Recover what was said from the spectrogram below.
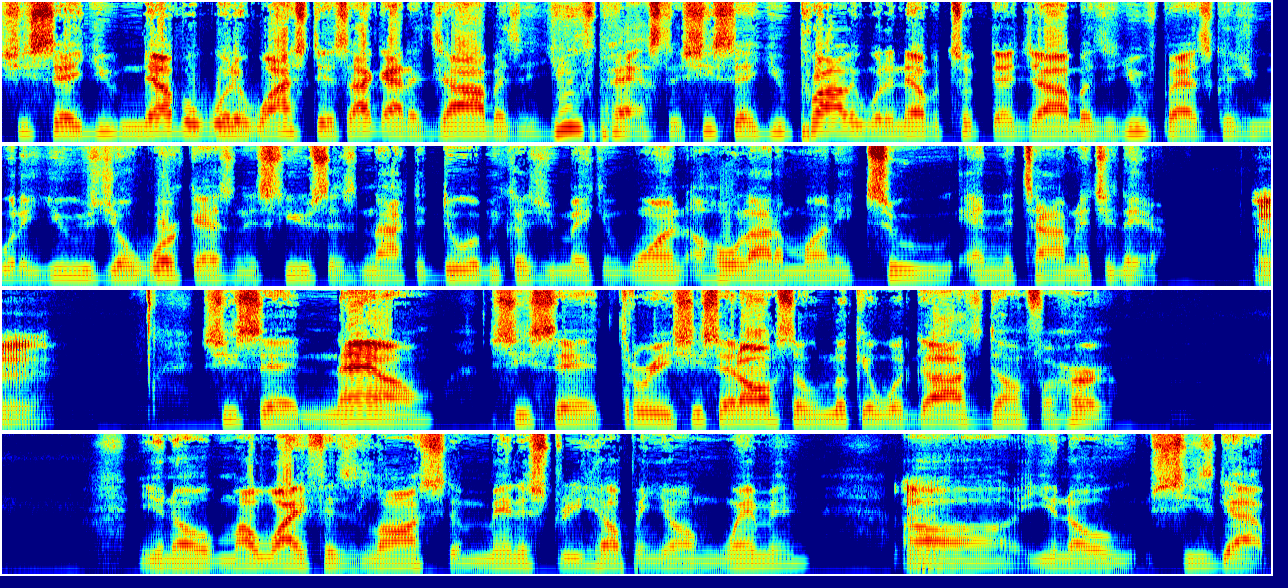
She said, You never would have watched this. I got a job as a youth pastor. She said, You probably would have never took that job as a youth pastor because you would have used your work as an excuse as not to do it because you're making one, a whole lot of money, two, and the time that you're there. Mm. She said, Now, she said, three, she said, Also, look at what God's done for her. You know, my wife has launched a ministry helping young women. Mm. Uh, you know, she's got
